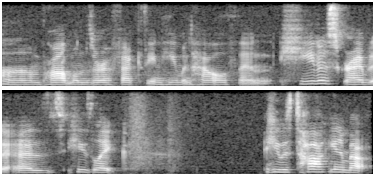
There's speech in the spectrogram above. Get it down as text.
um, problems are affecting human health. And he described it as he's like, he was talking about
